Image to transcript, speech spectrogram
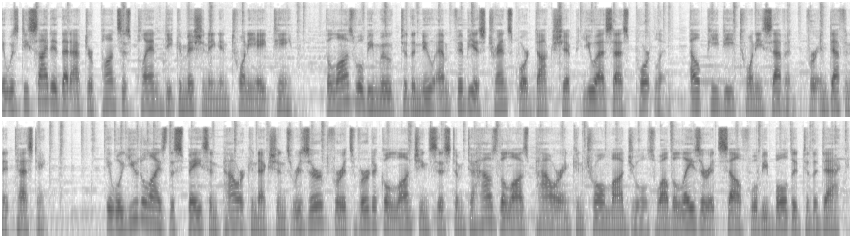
it was decided that after Ponce's planned decommissioning in 2018, the LAWS will be moved to the new amphibious transport dock ship USS Portland, LPD-27, for indefinite testing. It will utilize the space and power connections reserved for its vertical launching system to house the LAWS power and control modules while the laser itself will be bolted to the deck.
